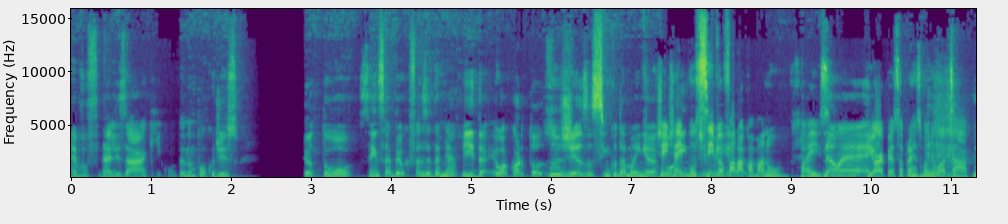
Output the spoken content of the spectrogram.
É, vou finalizar aqui contando um pouco disso. Eu tô sem saber o que fazer da minha vida. Eu acordo todos os dias às 5 da manhã. Gente, é impossível falar com a Manu. Só isso. Não, é. Pior pessoa pra responder o WhatsApp.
